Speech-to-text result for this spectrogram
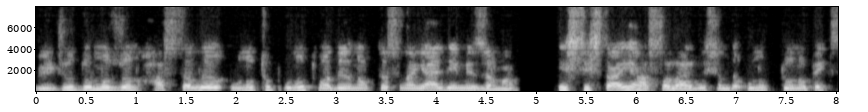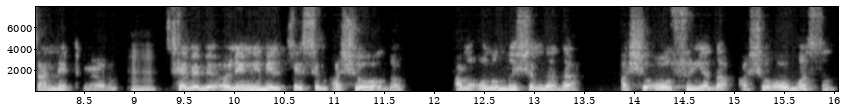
vücudumuzun hastalığı unutup unutmadığı noktasına geldiğimiz zaman istisnai hastalar dışında unuttuğunu pek zannetmiyorum. Hı hı. Sebebi önemli bir kesim aşı oldu. Ama onun dışında da aşı olsun ya da aşı olmasın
